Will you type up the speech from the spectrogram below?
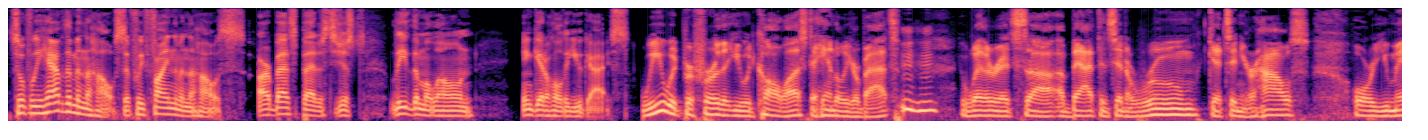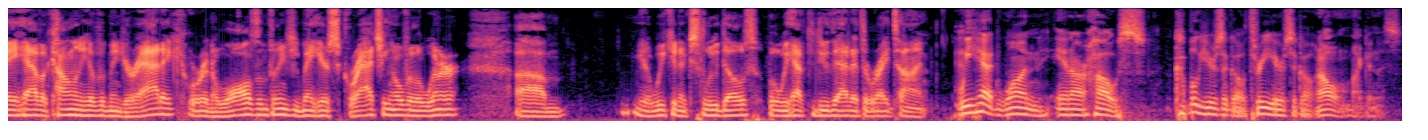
So if we have them in the house, if we find them in the house, our best bet is to just leave them alone and get a hold of you guys. We would prefer that you would call us to handle your bats, Mm-hmm. whether it's uh, a bat that's in a room, gets in your house, or you may have a colony of them in your attic or in the walls and things. You may hear scratching over the winter. Um, you know, we can exclude those, but we have to do that at the right time. We had one in our house a couple years ago, three years ago. Oh my goodness.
